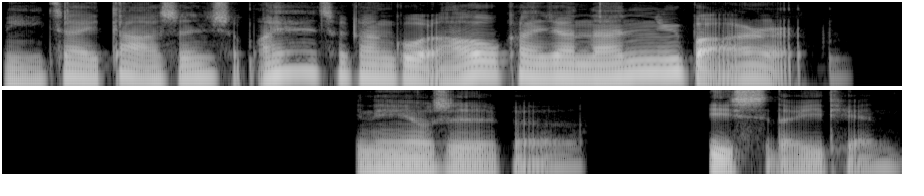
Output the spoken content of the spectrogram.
你在大声什么？哎，这看过了，好，看一下男女版。今天又是个必死的一天，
